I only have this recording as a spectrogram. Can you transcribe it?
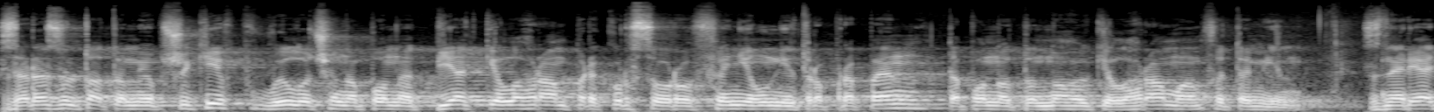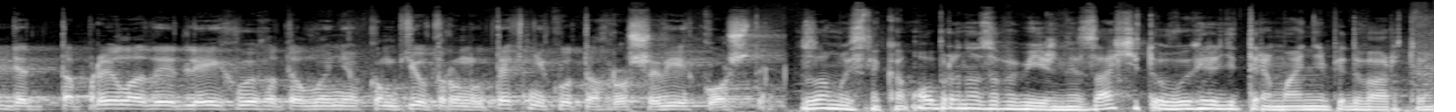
За результатами обшуків вилучено понад 5 кг прекурсору фенілнітропропен та понад 1 кг амфетамін, знаряддя та прилади для їх виготовлення, комп'ютерну техніку та грошові кошти. Зловмисникам обрано запобіжний захід у вигляді тримання під вартою.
